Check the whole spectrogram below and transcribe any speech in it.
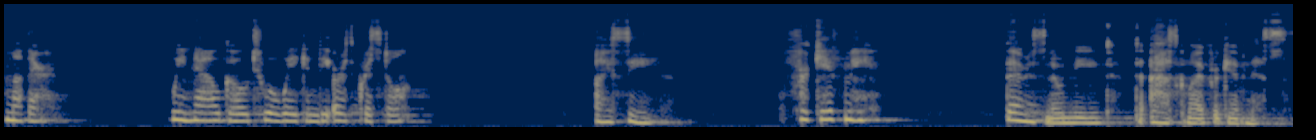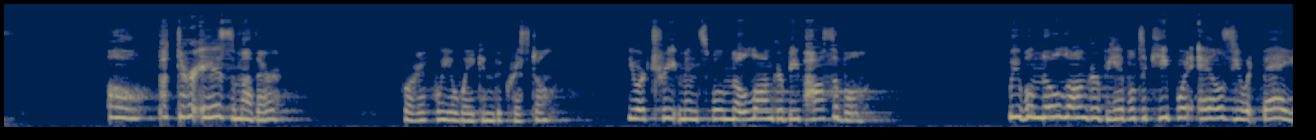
Mother, we now go to awaken the Earth Crystal. I see. Forgive me. There is no need to ask my forgiveness. Oh, but there is, Mother. For if we awaken the crystal, your treatments will no longer be possible. We will no longer be able to keep what ails you at bay.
